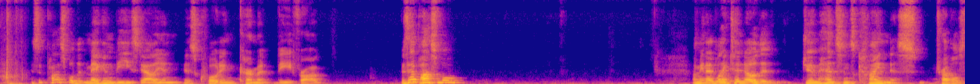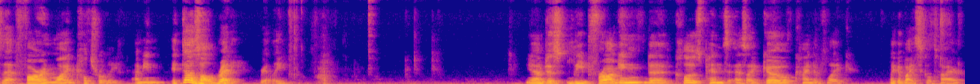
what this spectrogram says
God. Is it possible that Megan Thee Stallion is quoting Kermit the Frog? Is that possible? I mean, I'd like to know that Jim Henson's kindness travels that far and wide culturally. I mean, it does already, really. Yeah, I'm just leapfrogging the clothespins as I go, kind of like like a bicycle tire.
